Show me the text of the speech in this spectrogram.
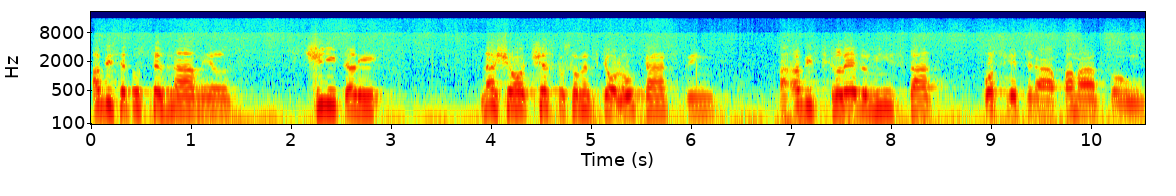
aby se tu seznámil s činiteli našeho československého loutkářství a aby schlédl místa posvěcená památkou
